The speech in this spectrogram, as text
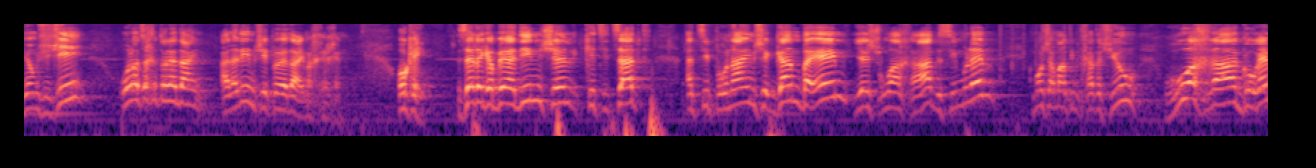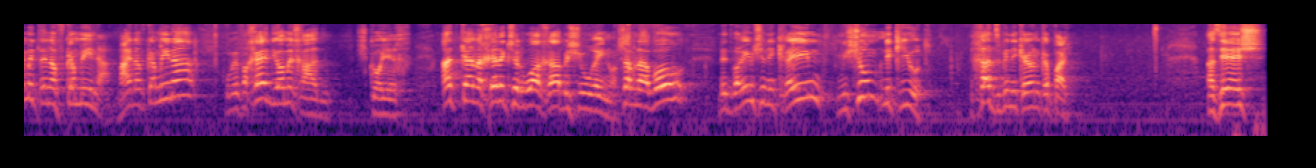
ביום שישי, הוא לא צריך איתו ידיים, הילדים שייתנו ידיים אחרי כן. אוקיי, זה לגבי הדין של קציצת הציפורניים, שגם בהם יש רוח רעה, ושימו לב, כמו שאמרתי בתחילת השיעור, רוח רעה גורמת לנפקמינה. מהי נפקמינה? הוא מפחד יום אחד, שכוייך. עד כאן החלק של רוח רעה בשיעורנו. עכשיו נעבור לדברים שנקראים משום נקיות. אחד זה בניקיון כפיים. אז יש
